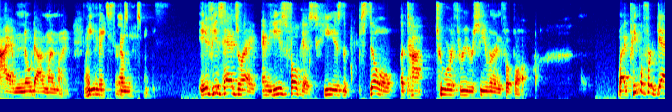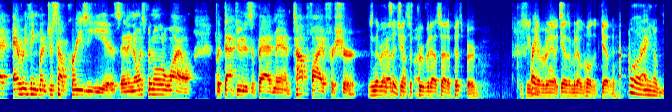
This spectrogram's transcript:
I have no doubt in my mind. I he makes it's a fair them if his head's right and he's focused, he is the still a top two or three receiver in football. Like people forget everything but just how crazy he is. And I know it's been a little while, but that dude is a bad man. Top five for sure. He's never I'd had a chance to top five. prove it outside of Pittsburgh because he's Right. never been. Able, he hasn't been able to hold it together. Well, I Right. mean, um,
